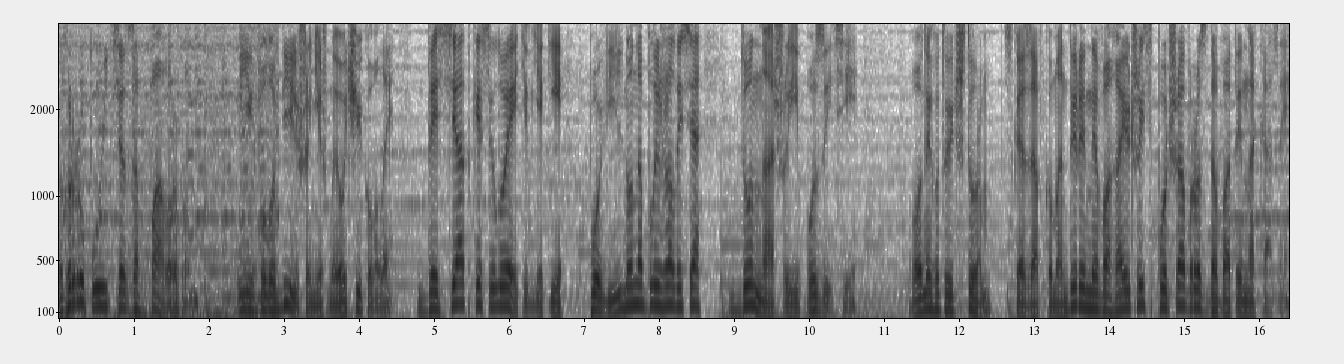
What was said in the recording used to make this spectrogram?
групується за пагорбом. Їх було більше, ніж ми очікували. Десятки силуетів, які повільно наближалися до нашої позиції. Вони готують штурм, сказав командир і, не вагаючись, почав роздавати накази.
